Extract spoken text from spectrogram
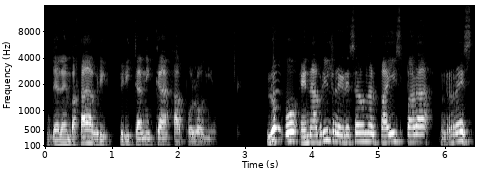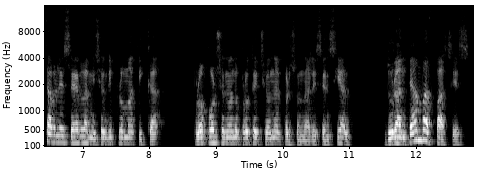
de la Embajada Británica a Polonia. Luego, en abril, regresaron al país para restablecer la misión diplomática, proporcionando protección al personal esencial. Durante ambas fases,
